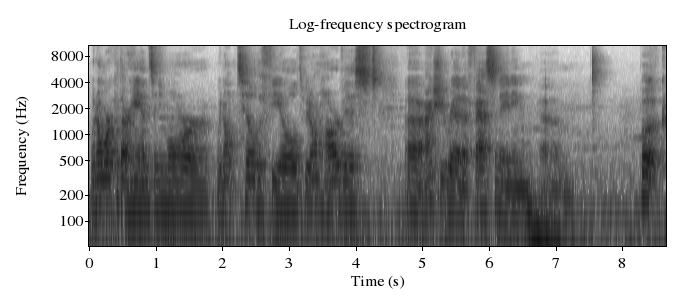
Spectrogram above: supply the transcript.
We don't work with our hands anymore. We don't till the fields. We don't harvest. Uh, I actually read a fascinating um, book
